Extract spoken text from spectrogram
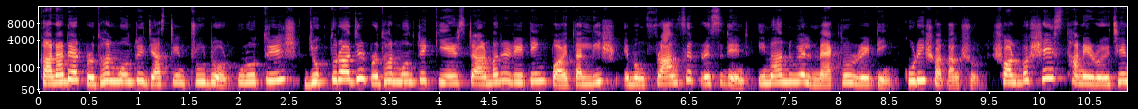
কানাডার প্রধানমন্ত্রী জাস্টিন ট্রুডোর উনত্রিশ যুক্তরাজ্যের প্রধানমন্ত্রী কিয়ের স্টারমারের রেটিং পঁয়তাল্লিশ এবং ফ্রান্সের প্রেসিডেন্ট ইমানুয়েল ম্যাক্রোর রেটিং কুড়ি শতাংশ। সর্বশেষ স্থানে রয়েছেন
